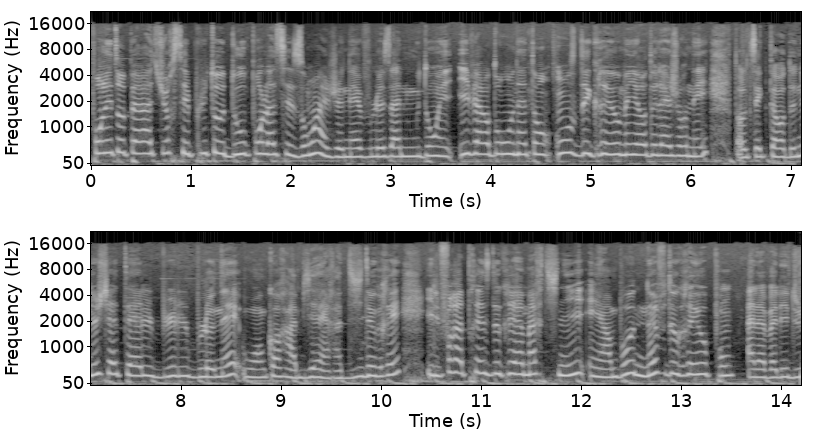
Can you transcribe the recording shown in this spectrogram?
Pour les températures, c'est plutôt doux pour la saison. À Genève, Lausanne, Moudon et Yverdon, on attend 11 degrés au meilleur de la journée. Dans le secteur de Neuchâtel, Bulle, Blonay ou encore à Bière à 10 degrés. Il fera 13 degrés à Martigny et un beau 9 degrés au pont à la vallée de.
